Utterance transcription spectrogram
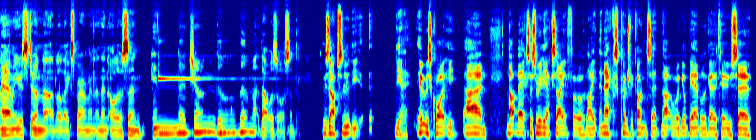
Um, he was doing that little experiment, and then all of a sudden, in the jungle, the ma-, that was awesome. It was absolutely, yeah, it was quality. Um, and that makes us really excited for like the next country concert that we'll be able to go to. So,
